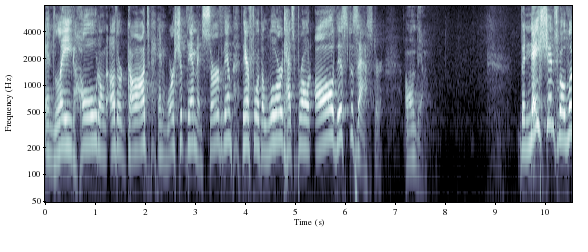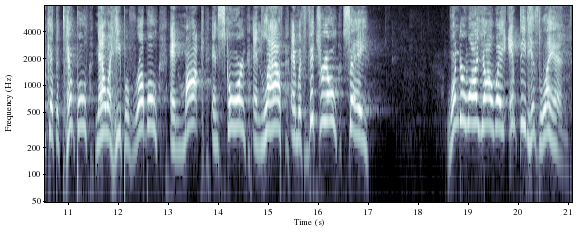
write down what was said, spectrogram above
and laid hold on other gods and worshiped them and served them. Therefore, the Lord has brought all this disaster on them. The nations will look at the temple, now a heap of rubble, and mock and scorn and laugh and with vitriol say, Wonder why Yahweh emptied his land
